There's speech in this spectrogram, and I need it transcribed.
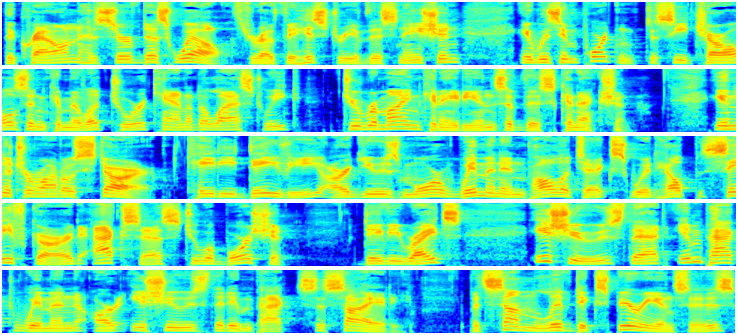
The Crown has served us well throughout the history of this nation. It was important to see Charles and Camilla tour Canada last week to remind Canadians of this connection. In the Toronto Star, Katie Davey argues more women in politics would help safeguard access to abortion. Davey writes, Issues that impact women are issues that impact society, but some lived experiences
